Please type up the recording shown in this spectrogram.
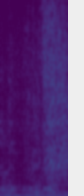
going through here.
